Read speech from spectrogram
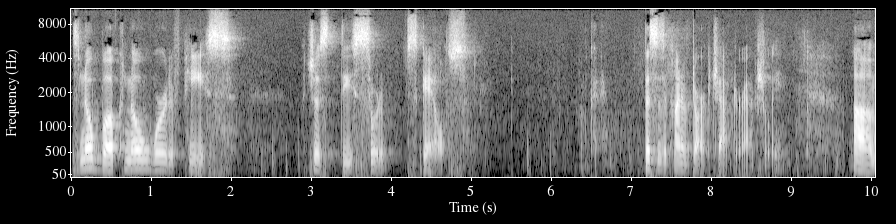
is no book, no word of peace, just these sort of scales. Okay. This is a kind of dark chapter, actually. Um,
